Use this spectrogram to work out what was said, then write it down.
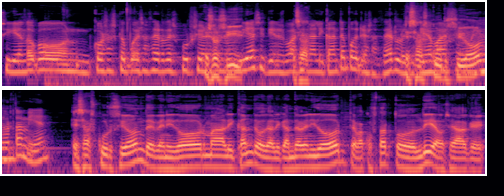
Siguiendo con cosas que puedes hacer de excursiones Eso en sí, un día, si tienes base esa- en Alicante podrías hacerlo. Si esa base en excursión- también. Esa excursión de Benidorm a Alicante o de Alicante a Benidorm te va a costar todo el día. O sea que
